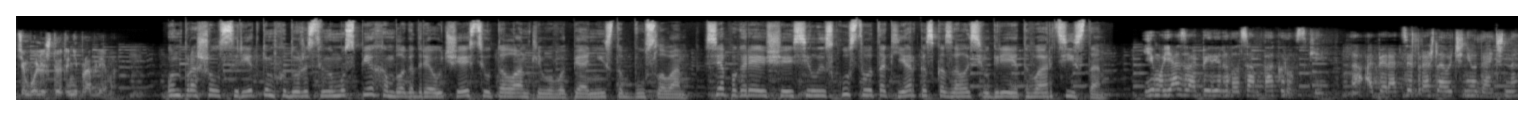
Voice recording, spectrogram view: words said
Тем более, что это не проблема. Он прошел с редким художественным успехом благодаря участию талантливого пианиста Буслова. Вся покоряющая сила искусства так ярко сказалась в игре этого артиста. Ему язву оперировал сам Покровский. А Операция прошла очень удачно.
